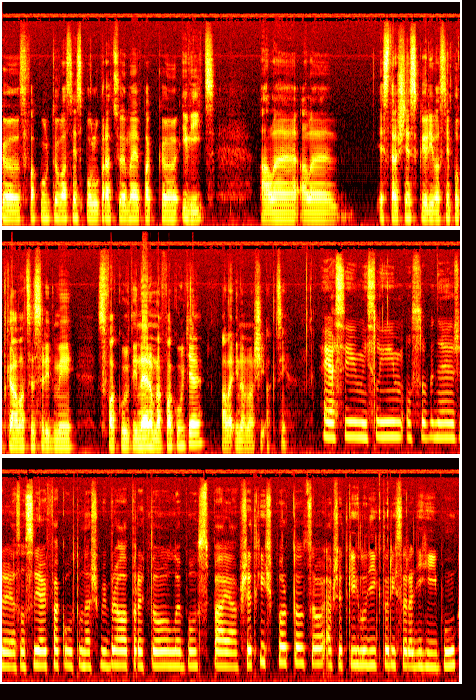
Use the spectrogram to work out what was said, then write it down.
eh, s fakultou vlastně spolupracujeme, je pak i víc ale, ale je strašně skvělý vlastně potkávat se s lidmi z fakulty, nejenom na fakultě, ale i na naší akci. Ja si myslím osobne, že ja som si aj fakultu našu vybrala preto, lebo spája všetkých športovcov a všetkých ľudí, ktorí sa radi hýbu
